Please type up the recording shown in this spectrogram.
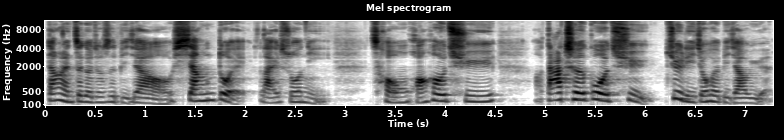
当然，这个就是比较相对来说，你从皇后区啊搭车过去，距离就会比较远。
